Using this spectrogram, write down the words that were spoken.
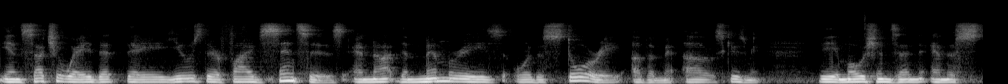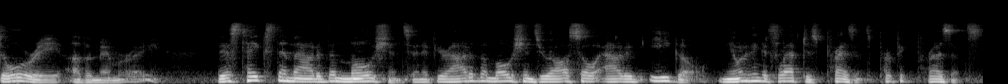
in such a way that they use their five senses and not the memories or the story of a uh, excuse me the emotions and, and the story of a memory. This takes them out of emotions and if you're out of emotions you're also out of ego. And the only thing that's left is presence perfect presence.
